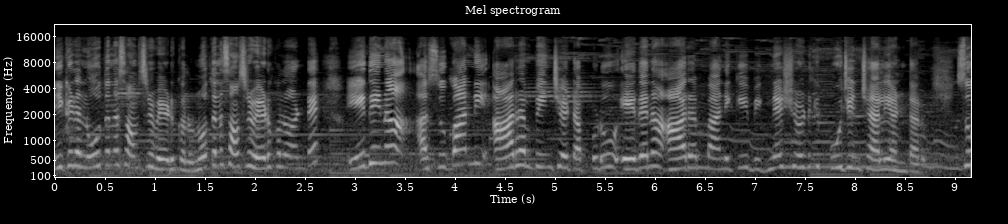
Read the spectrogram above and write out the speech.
ఇక్కడ నూతన సంవత్సర వేడుకలు నూతన సంవత్సర వేడుకలు అంటే ఏదైనా ఆ శుభాన్ని ఆరంభించేటప్పుడు ఏదైనా ఆరంభానికి విఘ్నేశ్వరుడికి పూజించాలి అంటారు. సో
